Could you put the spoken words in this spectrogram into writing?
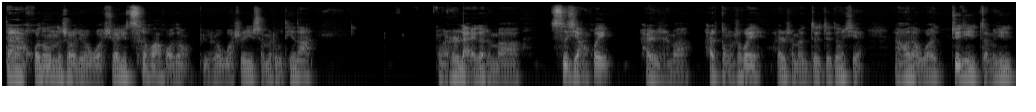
当然，活动的时候就是我需要去策划活动，比如说我是以什么主题呢？我是来一个什么思想会，还是什么，还是董事会，还是什么这这东西？然后呢，我具体怎么去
